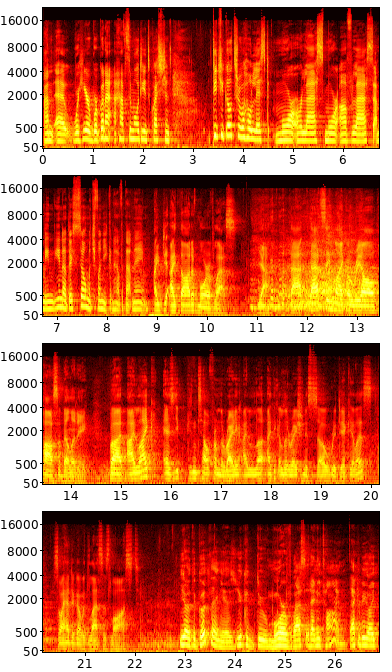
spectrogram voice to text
And uh, we're here, we're going to have some audience questions. Did you go through a whole list, more or less, more of less? I mean, you know, there's so much fun you can have with that name. I, d- I thought of more of less. Yeah, that, that seemed like a real possibility. But I like, as you can tell from the writing, I, lo- I think alliteration is so ridiculous, so I had to go with less is lost. You know, the good thing is you could do more of less at any time. That could be like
